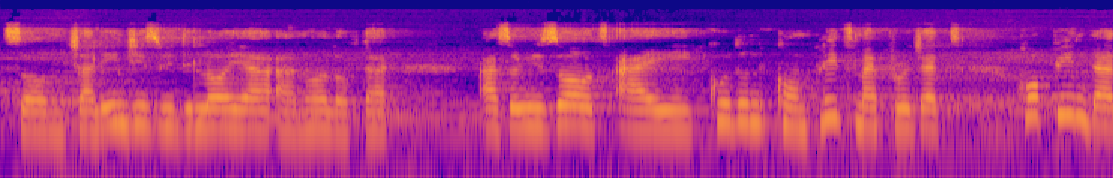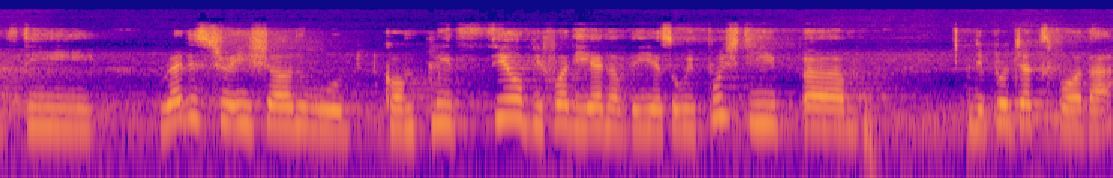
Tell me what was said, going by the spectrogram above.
some challenges with the lawyer and all of that. As a result, I couldn't complete my project, hoping that the registration would complete still before the end of the year. So we pushed the um, the project further,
